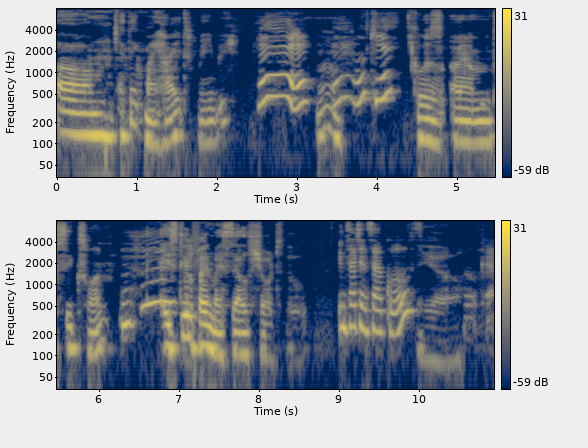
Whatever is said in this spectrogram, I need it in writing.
Um, I think my height maybe Hey, Mm. hey, okay. because I am six one. hmm I still find myself short though. In certain circles. Yeah, Okay.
